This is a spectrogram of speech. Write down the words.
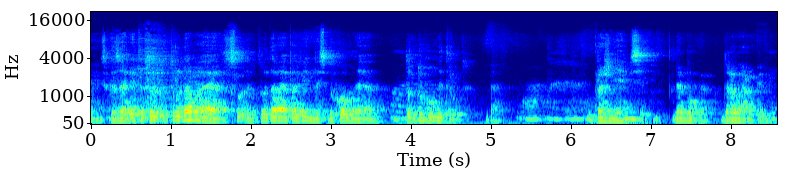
Они сказали, это трудовая, трудовая повинность, духовная, духовный труд. Упражняемся для Бога, дрова рубим.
